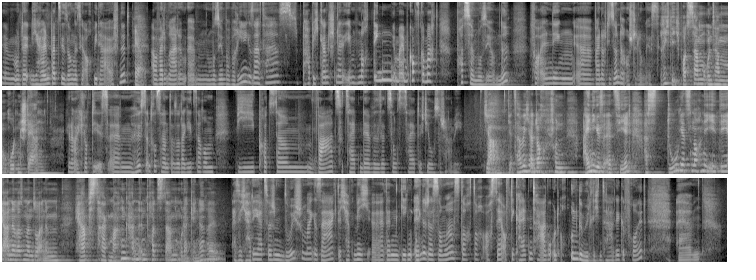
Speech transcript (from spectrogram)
Ähm, und die Hallenbad-Saison ist ja auch wieder eröffnet. Ja. Aber weil du gerade ähm, Museum Barberini gesagt hast, habe ich ganz schnell eben noch Ding in meinem Kopf gemacht. Potsdam Museum, ne? Vor allen Dingen, äh, weil noch die Sonderausstellung ist. Richtig, Potsdam unterm Roten Stern. Genau, ich glaube, die ist ähm, höchst interessant. Also da geht es darum, wie Potsdam war zu Zeiten der Besetzungszeit durch die russische Armee. Ja, jetzt habe ich ja doch schon einiges erzählt. Hast du jetzt noch eine Idee, Anne, was man so an einem Herbsttag machen kann in Potsdam oder generell? Also ich hatte ja zwischendurch schon mal gesagt, ich habe mich äh, dann gegen Ende des Sommers doch, doch auch sehr auf die kalten Tage und auch ungemütlichen Tage gefreut. Ähm,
